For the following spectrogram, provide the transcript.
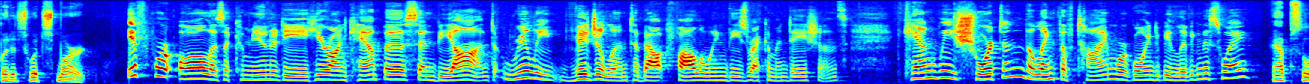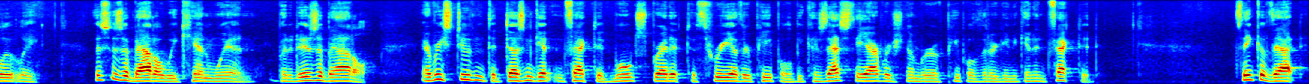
but it's what's smart. If we're all as a community here on campus and beyond really vigilant about following these recommendations, can we shorten the length of time we're going to be living this way? Absolutely. This is a battle we can win, but it is a battle. Every student that doesn't get infected won't spread it to three other people because that's the average number of people that are going to get infected. Think of that,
